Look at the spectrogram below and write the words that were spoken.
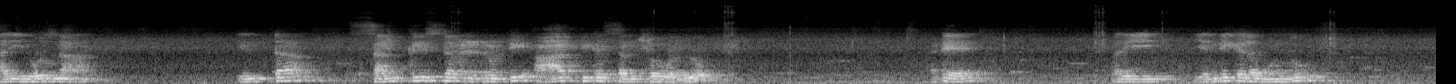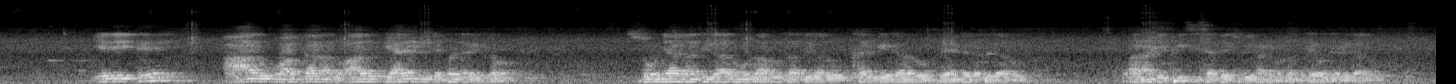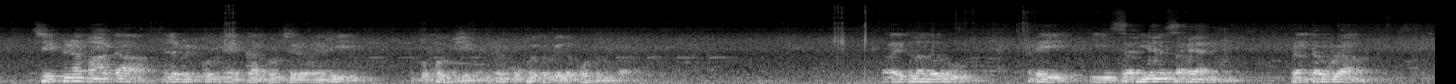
అది ఈ రోజున ఇంత సంక్లిష్టమైనటువంటి ఆర్థిక సంక్షోభంలో. అంటే మరి ఎన్నికల ముందు ఏదైతే ఆరు వాగ్దానాలు ఆరు గ్యారెంటీలు చెప్పడం జరిగిందో సోనియా గాంధీ గారు రాహుల్ గాంధీ గారు ఖర్గే గారు ప్రియాంక గాంధీ గారు ఆనాటి పీసీసీ అధ్యక్షుడు ఈనాటి ముఖ్యమంత్రి రేవంత్ రెడ్డి గారు చెప్పిన మాట నిలబెట్టుకునే కార్యక్రమం చేయడం అనేది గొప్ప విషయం. ఎందుకంటే ముప్పై ఒక వేల కోట్లు రైతులందరూ అంటే ఈ సరియైన సమయానికి ఇదంతా కూడా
